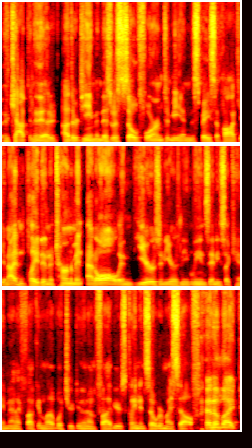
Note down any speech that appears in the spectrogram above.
"The captain of the other, other team," and this was so foreign to me in the space of hockey. And I hadn't played in a tournament at all in years and years. And he leans in, he's like, "Hey man, I fucking love what you're doing. I'm five years clean and sober myself." And I'm like,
